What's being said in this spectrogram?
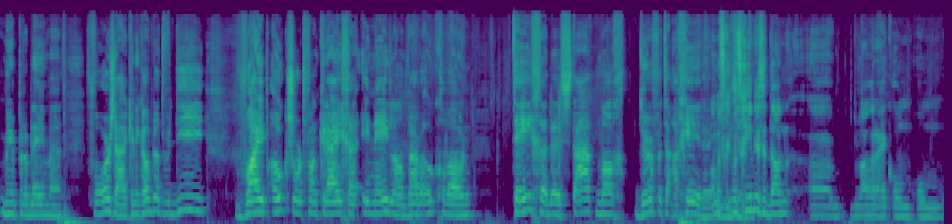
meer problemen veroorzaken. En ik hoop dat we die vibe ook soort van krijgen in Nederland, waar we ook gewoon tegen de staatmacht durven te ageren. Maar misschien, is het dan eh, belangrijk om, om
